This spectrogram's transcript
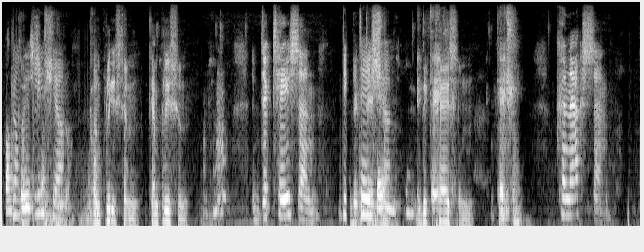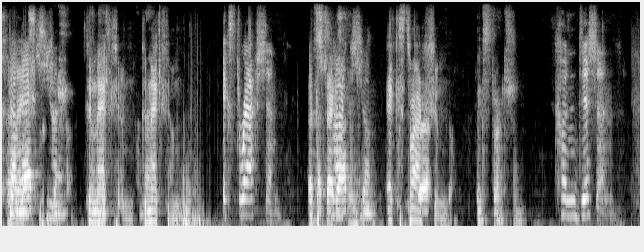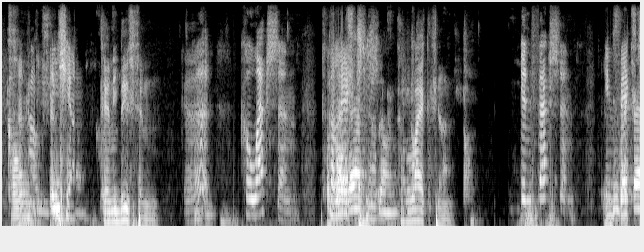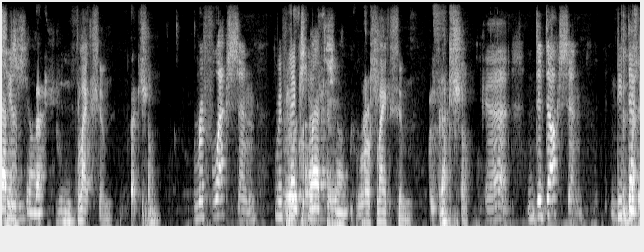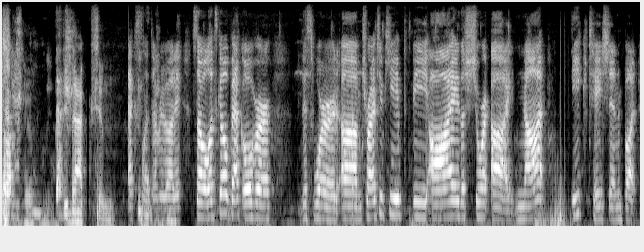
Completion. Completion. Completion. Completion. Dictation. Dictation. Dictation. Dictation. Connection. Connection. Connection. Connection. Extraction. Extraction. Extraction. Extraction. Extraction. Condition. Condition. Condition. Condition. Good. Collection. Collection. Collection. Infection. Infection. Inflection. Infection. Reflection. Reflection. Reflection. Reflection. Reflection. Good. Deduction. Deduction. Deduction. Excellent, everybody. So let's go back over this word. Um, try to keep the I, the short I, not dictation, but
